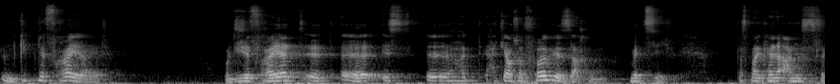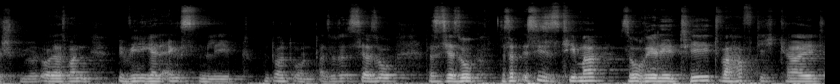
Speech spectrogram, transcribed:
und gibt eine Freiheit. Und diese Freiheit äh, ist, äh, hat, hat ja auch so Folgesachen mit sich, dass man keine Angst verspürt oder dass man weniger in Ängsten lebt und und und. Also das ist ja so, das ist ja so, deshalb ist dieses Thema so Realität, Wahrhaftigkeit,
